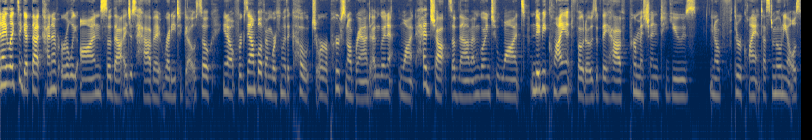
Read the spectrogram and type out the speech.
And I like to get that kind of early on so that I just have it ready to go. So, you know, for example, if I'm working with a coach or a personal brand, I'm going to want headshots of them. I'm going to want maybe client photos if they have permission to use you know, through client testimonials,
